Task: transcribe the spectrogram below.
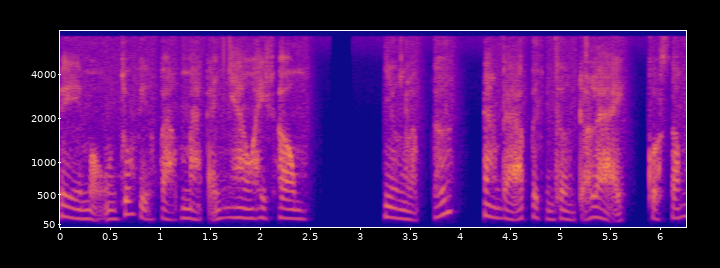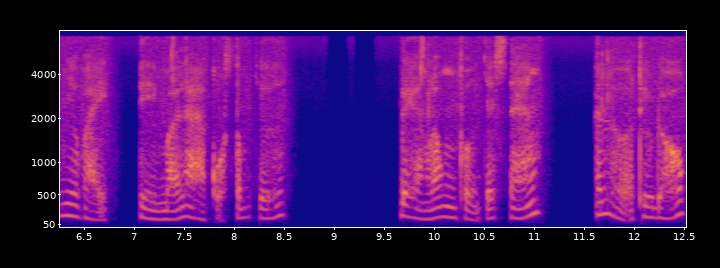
vì một chút việc vặt mà cãi nhau hay không? Nhưng lập tức nàng đã bình thường trở lại, cuộc sống như vậy thì mới là cuộc sống chứ. Đèn long phượng cháy sáng, ánh lửa thiêu đốt,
